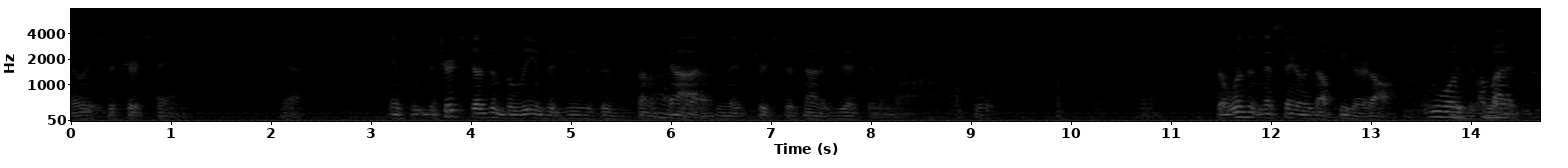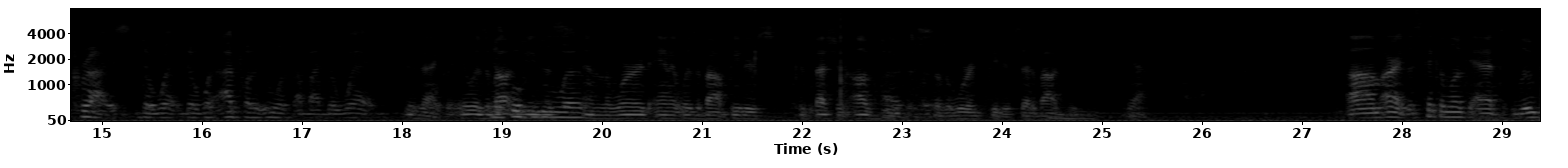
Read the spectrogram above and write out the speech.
the- which the church stands. Yeah. If we, the church doesn't believe that Jesus is the Son of God, right. then the church does not exist anymore. Okay. Yeah. So it wasn't necessarily about Peter at all. It was his about words. Christ. The word, the word. Actually, it was about the word. Exactly. It was about Jesus well. and the Word, and it was about Peter's confession of Jesus. So the words Peter said about Jesus. Yeah. Um, all right, let's take a look at Luke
